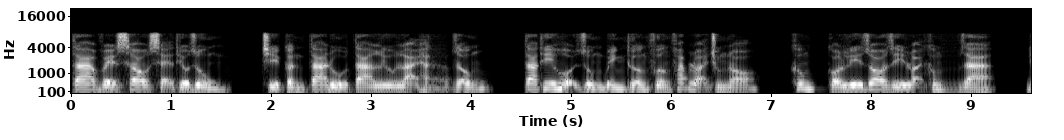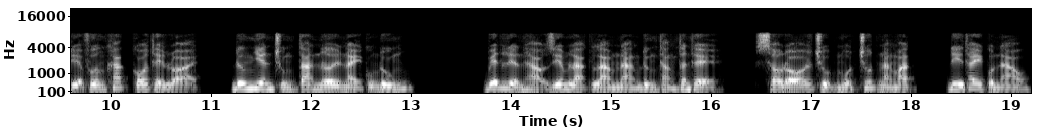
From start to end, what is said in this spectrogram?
ta về sau sẽ thiếu dùng, chỉ cần ta đủ ta lưu lại hạt giống, ta thi hội dùng bình thường phương pháp loại chúng nó, không có lý do gì loại không ra, địa phương khác có thể loại, đương nhiên chúng ta nơi này cũng đúng. Biết liền hảo diêm lạc làm nàng đứng thẳng thân thể, sau đó chụp một chút nàng mặt, đi thay quần áo,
